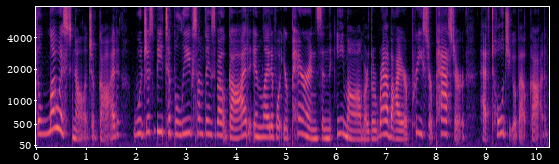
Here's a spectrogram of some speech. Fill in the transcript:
The lowest knowledge of God would just be to believe some things about God in light of what your parents and the imam or the rabbi or priest or pastor have told you about God.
